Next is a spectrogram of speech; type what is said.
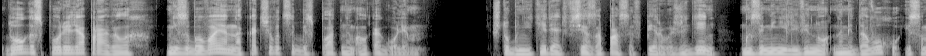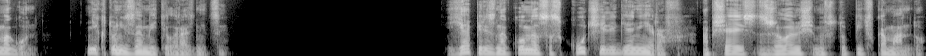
Долго спорили о правилах, не забывая накачиваться бесплатным алкоголем. Чтобы не терять все запасы в первый же день, мы заменили вино на медовуху и самогон. Никто не заметил разницы. Я перезнакомился с кучей легионеров, общаясь с желающими вступить в команду.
